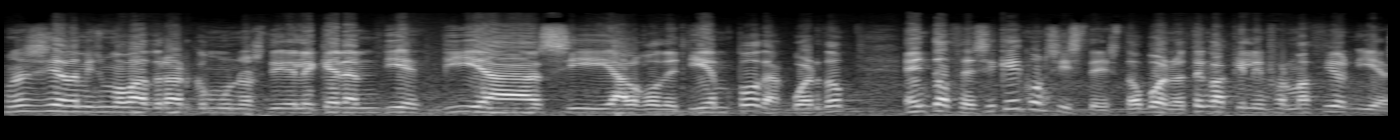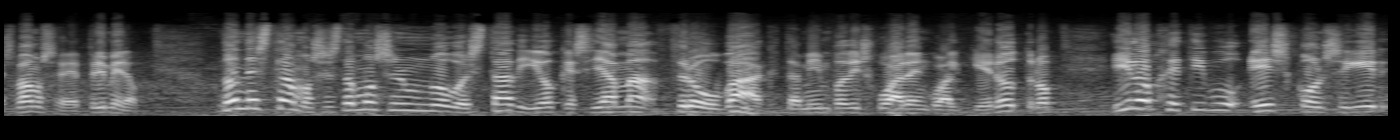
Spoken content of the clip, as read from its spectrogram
no sé si ahora mismo va a durar como unos días, le quedan 10 días y algo de tiempo, ¿de acuerdo? Entonces, ¿y qué consiste esto? Bueno, tengo aquí la información y es, vamos a ver, primero, ¿dónde estamos? Estamos en un nuevo estadio que se llama Throwback, también podéis jugar en cualquier otro, y el objetivo es conseguir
